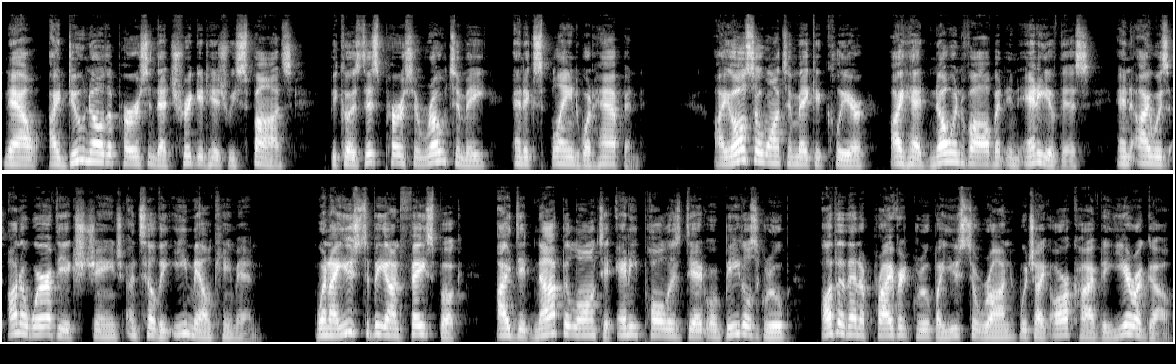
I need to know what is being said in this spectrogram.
Now, I do know the person that triggered his response because this person wrote to me and explained what happened. I also want to make it clear I had no involvement in any of this and I was unaware of the exchange until the email came in. When I used to be on Facebook, I did not belong to any Paul is Dead or Beatles group other than a private group I used to run, which I archived a year ago.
